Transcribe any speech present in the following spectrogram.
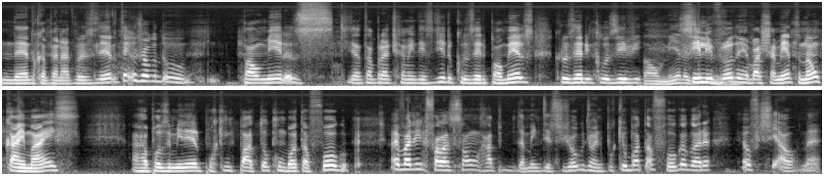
né, do Campeonato Brasileiro. Tem o jogo do Palmeiras, que já tá praticamente decidido, Cruzeiro e Palmeiras. Cruzeiro, inclusive, Palmeiras se livrou do rebaixamento, não cai mais. A Raposa Mineiro, porque empatou com o Botafogo. Aí vale a gente falar só um rapidamente desse jogo, Johnny, porque o Botafogo agora é oficial, né?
